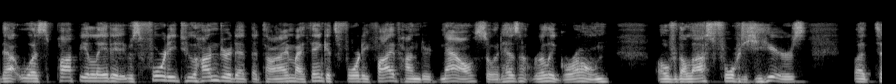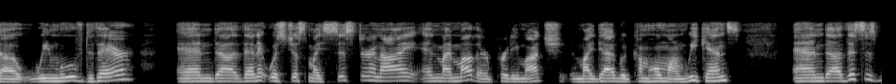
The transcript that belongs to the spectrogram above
that was populated. It was 4,200 at the time. I think it's 4,500 now. So it hasn't really grown over the last 40 years. But uh, we moved there. And uh, then it was just my sister and I and my mother, pretty much. My dad would come home on weekends and uh, this is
